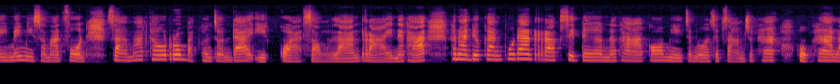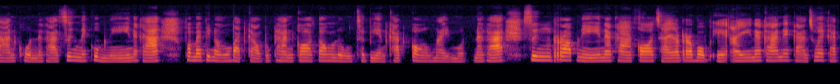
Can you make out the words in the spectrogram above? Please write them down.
ณีไม่มีสมาร์ทโฟน สามารถเข้าร่วมบัตรคนจนได้อีกกว่า 2 ล้านรายนะคะ ขณะเดียวกันผู้ได้รับสิทธิ์เดิมนะคะ ก็มีจำนวน 13.65 ล้านคนนะคะ ซึ่งในกลุ่มนี้นะคะพ่อแม่พี่น้องบัตรเก่าทุกท่านก็ต้องลงทะเบียนคัดกรองใหม่หมดนะคะ ซึ่งรอบนี้นะคะก็ใช้ระบบ AI นะคะในการช่วยคัด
